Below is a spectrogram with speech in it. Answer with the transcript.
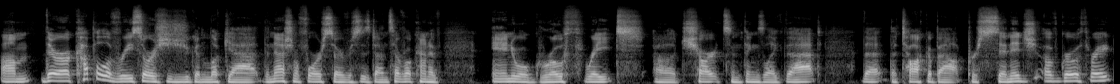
Um, there are a couple of resources you can look at. The National Forest Service has done several kind of annual growth rate uh, charts and things like that that, that talk about percentage of growth rate.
